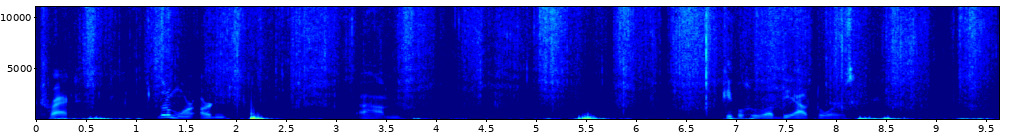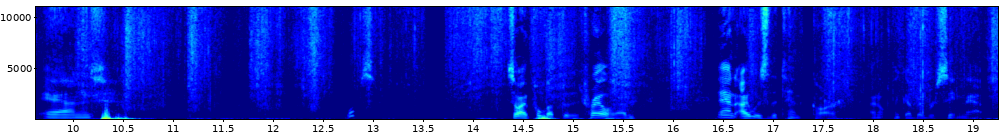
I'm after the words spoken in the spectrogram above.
attract a little more ardent um, people who love the outdoors. And whoops. So I pulled up to the trailhead and I was the 10th car. I don't think I've ever seen that.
